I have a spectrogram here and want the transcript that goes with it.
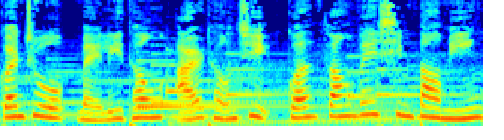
关注美丽通儿童剧官方微信报名。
